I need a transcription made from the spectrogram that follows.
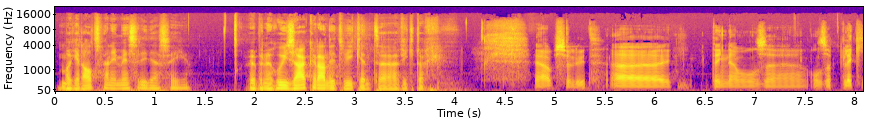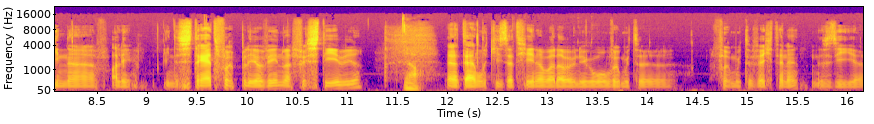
Maar je altijd van die mensen die dat zeggen. We hebben een goede zaak gedaan dit weekend, eh, Victor. Ja, absoluut. Eh, ik denk dat we onze, onze plek in, allee, in de strijd voor play-off 1 wat verstevigen. Ja. En uiteindelijk is datgene waar we nu gewoon voor moeten voor moeten vechten. Hè. Dus die, eh,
